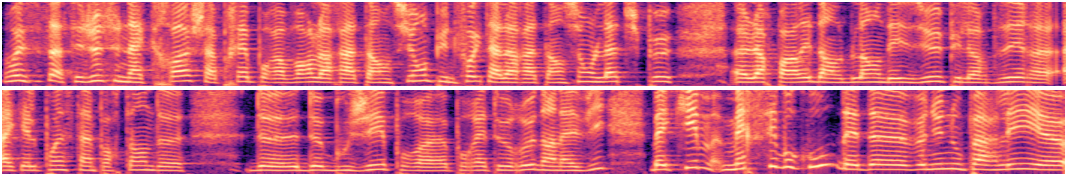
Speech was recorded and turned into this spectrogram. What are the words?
Oui, c'est ça. C'est juste une accroche après pour avoir leur attention. Puis une fois que tu as leur attention, là, tu peux euh, leur parler dans le blanc des yeux puis leur dire euh, à quel point c'est important de, de, de bouger pour, euh, pour être heureux dans la vie. Ben, Kim, merci beaucoup d'être venu nous parler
